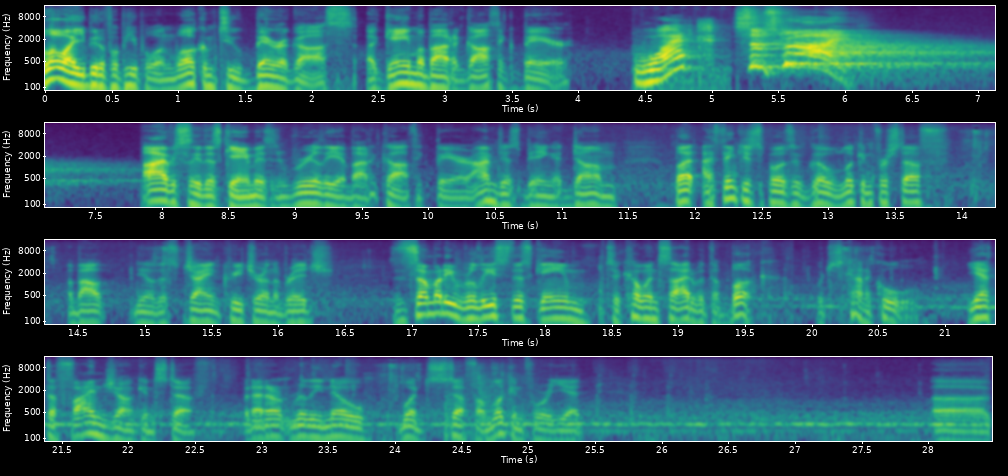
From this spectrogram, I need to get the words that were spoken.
Hello, all you beautiful people, and welcome to Baragoth, a game about a gothic bear. What? Subscribe! Obviously, this game isn't really about a gothic bear. I'm just being a dumb. But I think you're supposed to go looking for stuff about, you know, this giant creature on the bridge. Somebody released this game to coincide with the book, which is kind of cool. You have to find junk and stuff, but I don't really know what stuff I'm looking for yet. Uh,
